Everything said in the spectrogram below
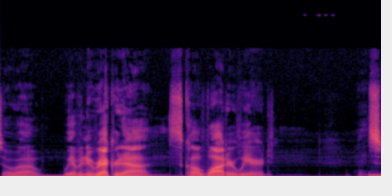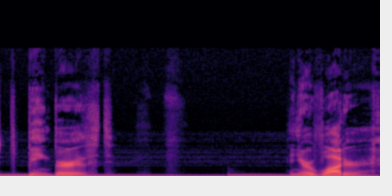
So uh, we have a new record out. It's called Water Weird. It's being birthed. And you're water.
